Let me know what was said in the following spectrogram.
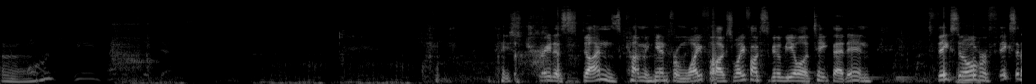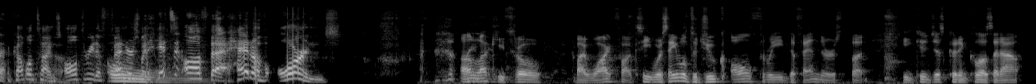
Uh, nice trade of stuns coming in from White Fox. White Fox is going to be able to take that in. Fix it over, fix it a couple times. All three defenders, but hits it off the head of Orange. Unlucky throw by White Fox. He was able to juke all three defenders, but he could just couldn't close it out.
